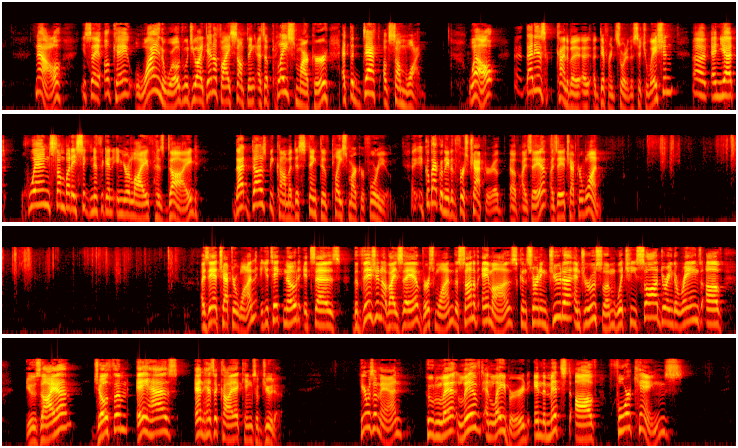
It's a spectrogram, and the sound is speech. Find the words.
Now, you say, okay, why in the world would you identify something as a place marker at the death of someone? Well, that is kind of a, a different sort of a situation. Uh, and yet, when somebody significant in your life has died, that does become a distinctive place marker for you. Uh, go back with me to the first chapter of, of Isaiah, Isaiah chapter 1. Isaiah chapter 1, you take note, it says, The vision of Isaiah, verse 1, the son of Amoz, concerning Judah and Jerusalem, which he saw during the reigns of Uzziah, Jotham, Ahaz, and Hezekiah, kings of Judah. Here was a man who le- lived and labored in the midst of four kings,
